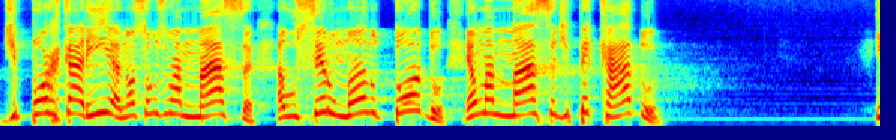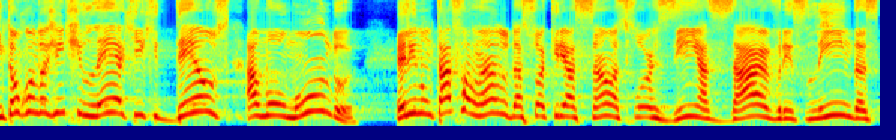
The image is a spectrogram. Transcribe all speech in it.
de porcaria, nós somos uma massa, o ser humano todo é uma massa de pecado. Então, quando a gente lê aqui que Deus amou o mundo, Ele não está falando da sua criação, as florzinhas, as árvores lindas.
